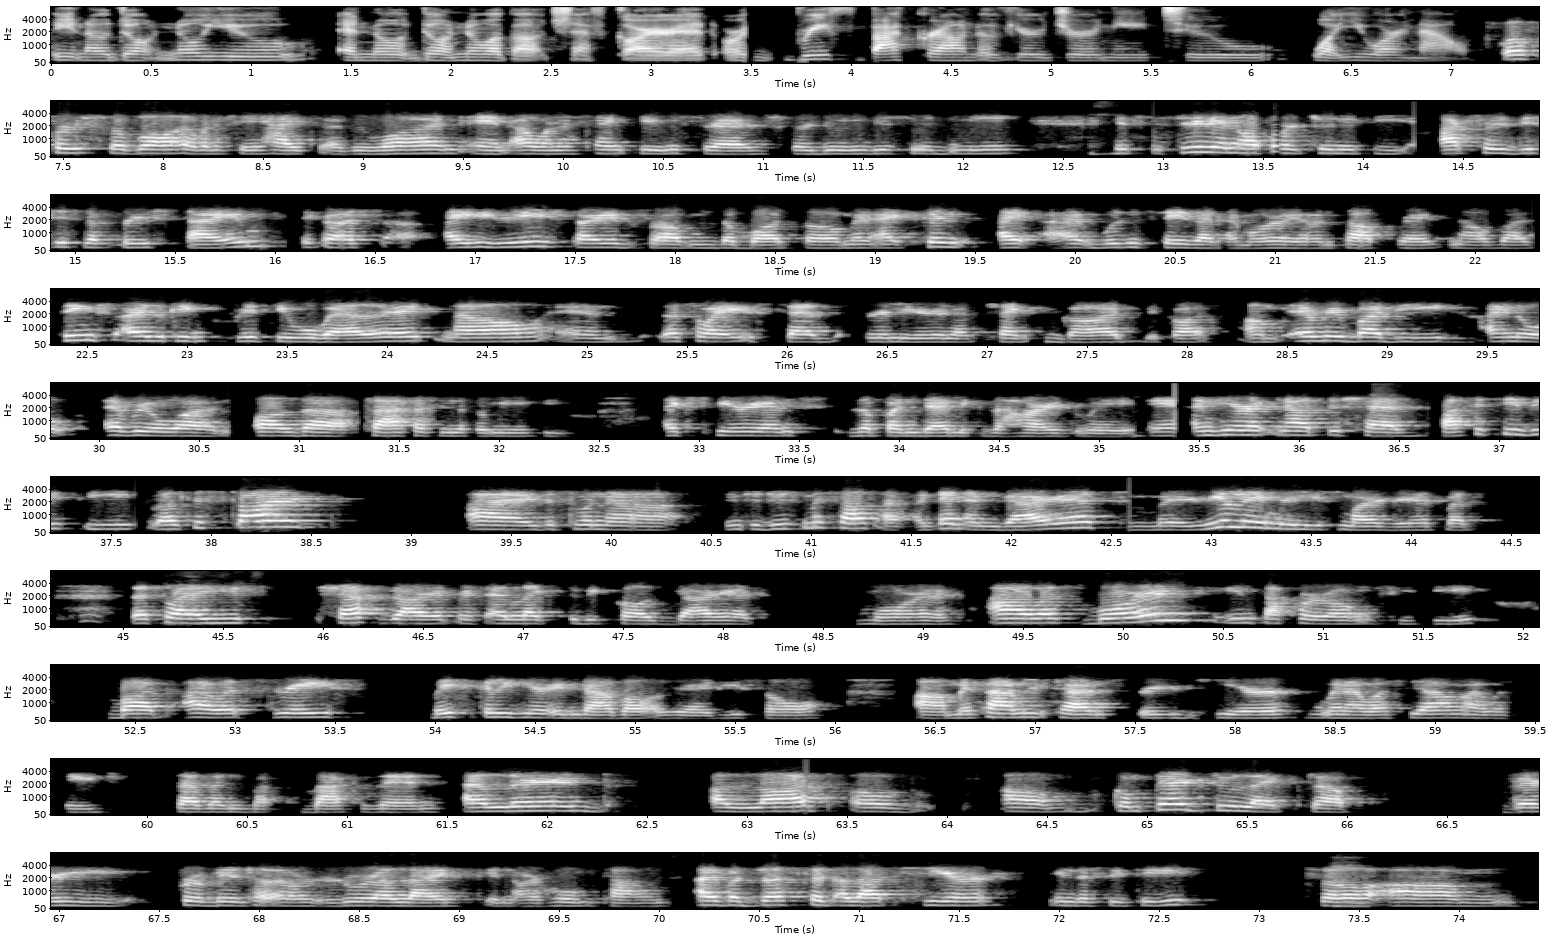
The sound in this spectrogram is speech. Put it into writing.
you know don't know you and know, don't know about chef garrett or brief background of your journey to what you are now well first of all i want to say hi to everyone and i want to thank you ms reg for doing this with me. It's, it's really an opportunity. Actually, this is the first time because I really started from the bottom and I couldn't, I, I wouldn't say that I'm already on top right now, but things are looking pretty well right now. And that's why I said earlier that thank God because um, everybody, I know everyone, all the classes in the community experience the pandemic the hard way. And I'm here right now to shed positivity. Well, to start, I just want to introduce myself. Again, I'm Garrett. My real name really is Margaret, but that's why I use Chef Garrett because I like to be called Garrett more. I was born in Tacurong City, but I was raised basically here in Davao already. So uh, my family transferred here when I was young. I was age seven back then. I learned a lot of um, compared to like the very provincial or rural life in our hometown. I've adjusted a lot here in the city. So mm. um,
